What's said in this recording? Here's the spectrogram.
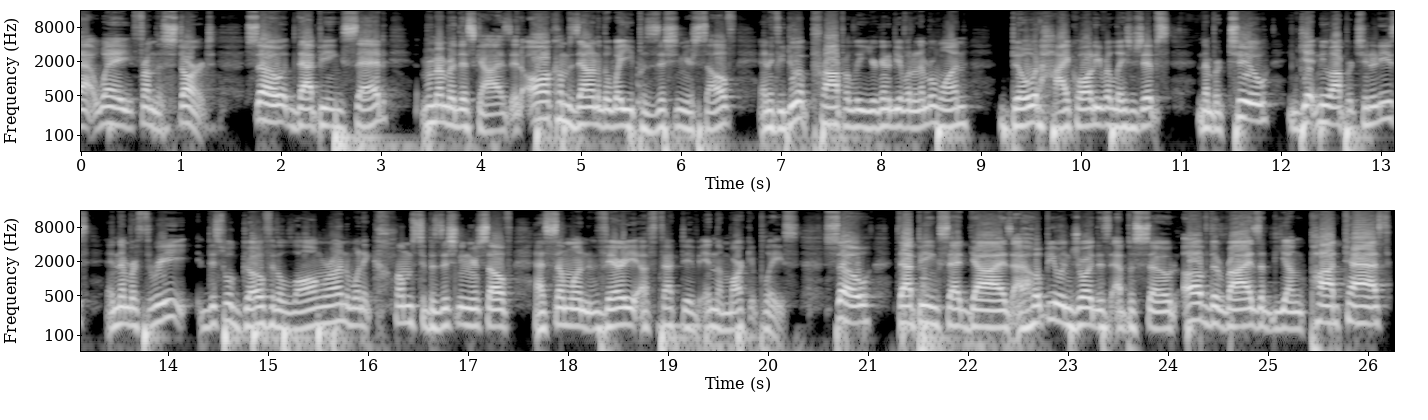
that way from the start. So, that being said, remember this, guys. It all comes down to the way you position yourself. And if you do it properly, you're going to be able to, number one, build high quality relationships. Number two, get new opportunities. And number three, this will go for the long run when it comes to positioning yourself as someone very effective in the marketplace. So, that being said, guys, I hope you enjoyed this episode of the Rise of the Young podcast.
